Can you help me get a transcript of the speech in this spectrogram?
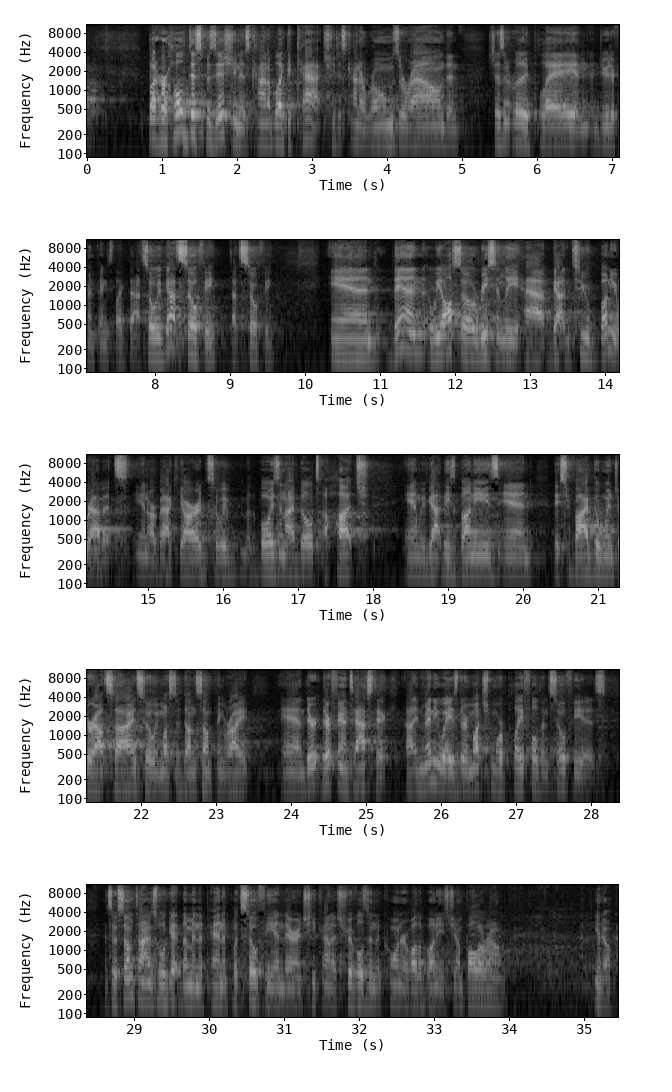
But her whole disposition is kind of like a cat. She just kind of roams around and she doesn't really play and, and do different things like that. So we've got Sophie. That's Sophie. And then we also recently have gotten two bunny rabbits in our backyard. So the boys and I built a hutch, and we've got these bunnies, and they survived the winter outside, so we must have done something right and they're, they're fantastic. Uh, in many ways, they're much more playful than Sophie is. And so sometimes we'll get them in the pen and put Sophie in there, and she kind of shrivels in the corner while the bunnies jump all around. You know.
